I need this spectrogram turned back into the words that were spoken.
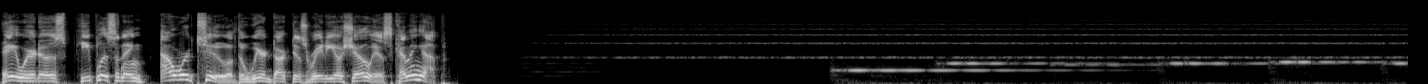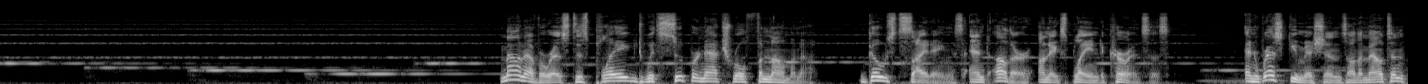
Hey Weirdos, keep listening. Hour 2 of the Weird Darkness radio show is coming up. Mount Everest is plagued with supernatural phenomena, ghost sightings, and other unexplained occurrences. And rescue missions on the mountain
